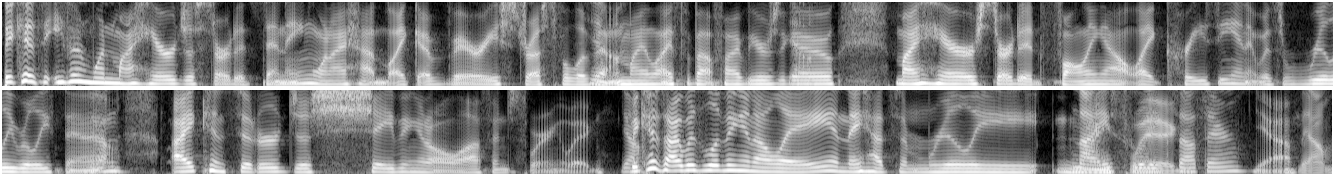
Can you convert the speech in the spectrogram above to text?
Because even when my hair just started thinning, when I had like a very stressful event Yeah. in my life about five years ago, my hair started falling out like crazy and it was really, really thin. Yeah. I considered just shaving it all off and just wearing a wig. Yeah. Because I was living in LA and they had some really nice, Nice wigs wigs out there. Yeah. Yeah.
